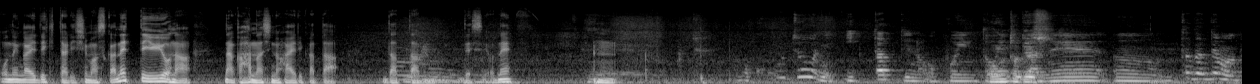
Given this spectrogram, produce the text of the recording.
お願いできたりしますかねっていうようななんか話の入り方だったんですよね。うん。工場に行ったっていうのがポイントポイントです。だね、うん、ただでも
